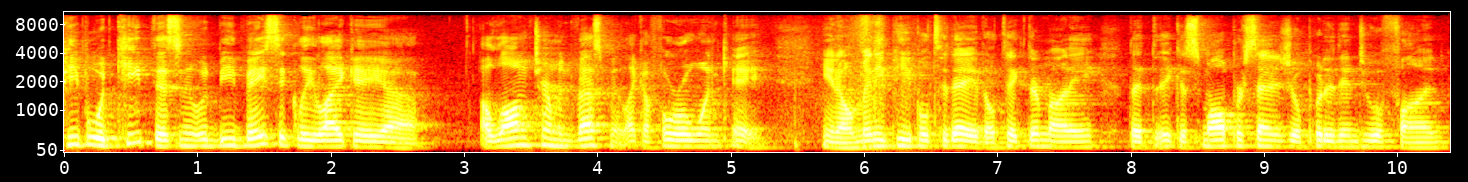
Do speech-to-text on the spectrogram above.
People would keep this, and it would be basically like a, uh, a long term investment, like a 401k. You know, many people today, they'll take their money, they take a small percentage, they'll put it into a fund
